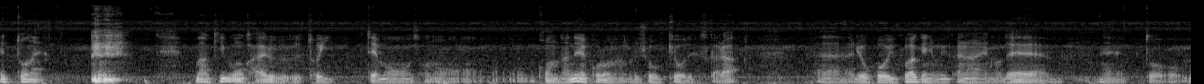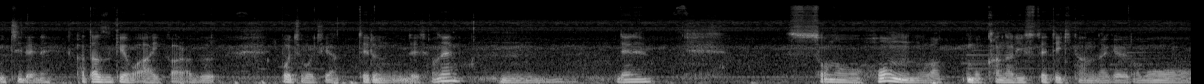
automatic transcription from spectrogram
えっとね まあ気分を変えると言ってもそのこんなねコロナの状況ですから、えー、旅行行くわけにもいかないのでえ、っとうちでね片付けを相変わらずぼちぼちやってるんですよね。うん、でねその本はもうかなり捨ててきたんだけれども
